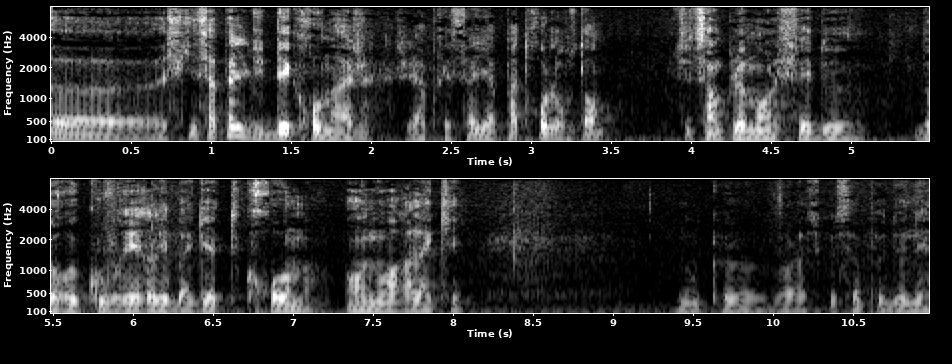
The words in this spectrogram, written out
euh, ce qui s'appelle du déchromage. J'ai appris ça il n'y a pas trop longtemps. C'est simplement le fait de, recouvrir les baguettes chrome en noir laqué. Donc euh, voilà ce que ça peut donner.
